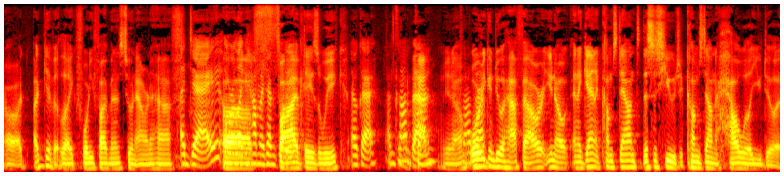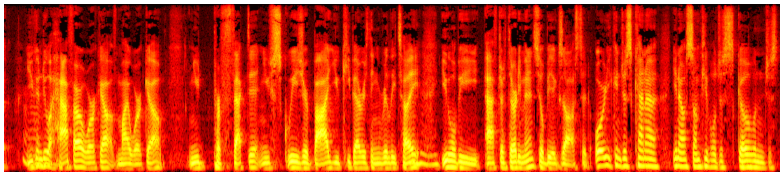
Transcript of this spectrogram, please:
Oh, I'd, I'd give it like 45 minutes to an hour and a half. a day or like Uh, how many times Five a week? days a week. Okay, that's not bad. You know, not or bad. you can do a half hour. You know, and again, it comes down to this is huge. It comes down to how well you do it. You can do a half hour workout of my workout, and you perfect it, and you squeeze your body. You keep everything really tight. Mm-hmm. You will be after thirty minutes, you'll be exhausted. Or you can just kind of, you know, some people just go and just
